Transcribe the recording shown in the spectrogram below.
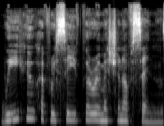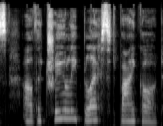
we who have received the remission of sins, are the truly blessed by God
